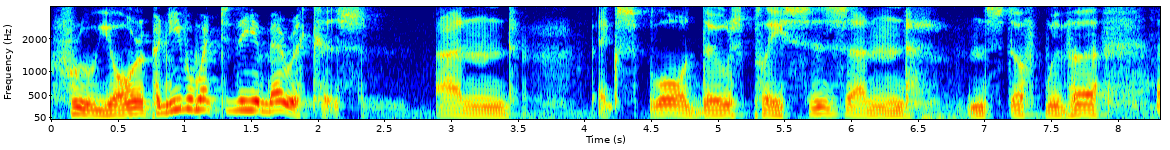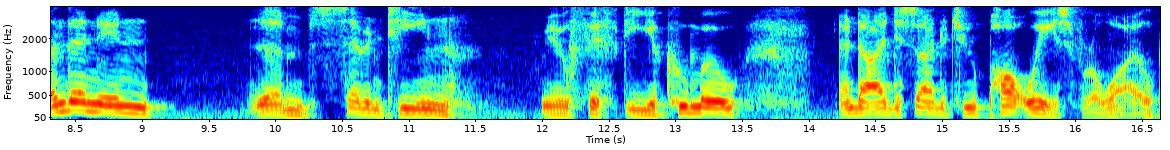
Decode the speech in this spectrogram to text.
through Europe and even went to the Americas and explored those places and and stuff with her. And then in um, 17, you know, 50, Yakumo and I decided to part ways for a while.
